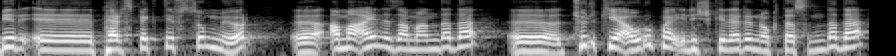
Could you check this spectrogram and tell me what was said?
bir perspektif sunmuyor. E, Ama aynı zamanda da e, Türkiye-Avrupa ilişkileri noktasında da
